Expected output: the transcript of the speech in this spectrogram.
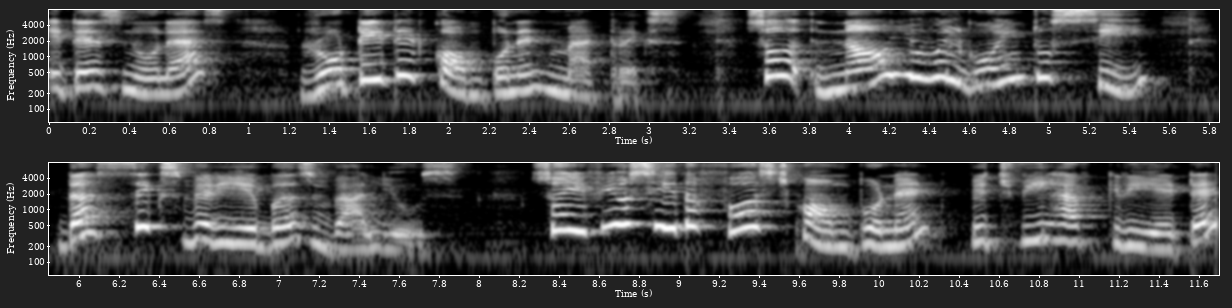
it is known as rotated component matrix. So now you will going to see the six variables values. So if you see the first component which we have created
